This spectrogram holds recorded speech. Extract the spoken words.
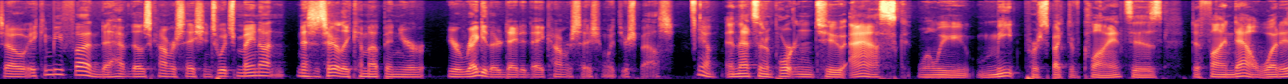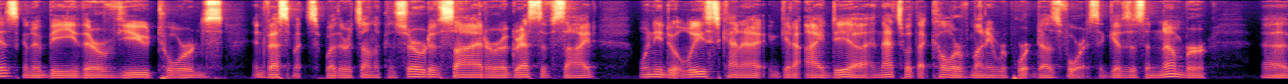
So it can be fun to have those conversations, which may not necessarily come up in your your regular day to day conversation with your spouse. Yeah, and that's an important to ask when we meet prospective clients is to find out what is going to be their view towards investments, whether it's on the conservative side or aggressive side. We need to at least kind of get an idea, and that's what that color of money report does for us. It gives us a number uh,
